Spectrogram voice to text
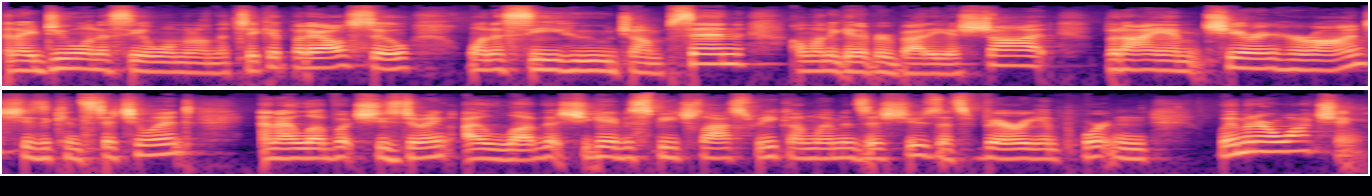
and I do want to see a woman on the ticket. But I also want to see who jumps in. I want to get everybody a shot. But I am cheering her on. She's a constituent, and I love what she's doing. I love that she gave a speech last week on women's issues. That's very important. Women are watching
